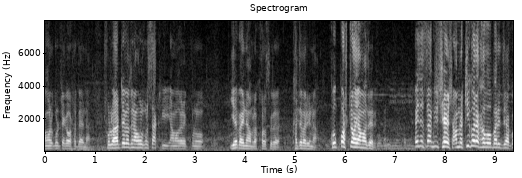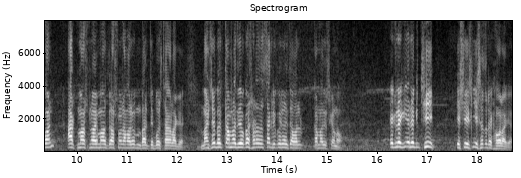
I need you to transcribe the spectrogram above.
আমার কোনো টাকা পয়সা দেয় না। ষোলো হাজার টাকা বেতন আমার কোনো চাকরি, আমার কোনো ইয়ে পাই না আমরা, খরচ করে খেতে পারি না। খুব কষ্ট হয় আমাদের। এই যে চাকরি শেষ, আমরা কি করে খাব বাড়িতে এখন? আট মাস, নয় মাস, দশ মাস আমার বাড়িতে বসে থাকা লাগে। মানুষের বাড়িতে কামলা দিয়ে সারা চাকরি করে আবার কামলা দিস কেন? এগুলো কি এটা কি ঠিক? এসে এসে খাওয়া লাগে।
